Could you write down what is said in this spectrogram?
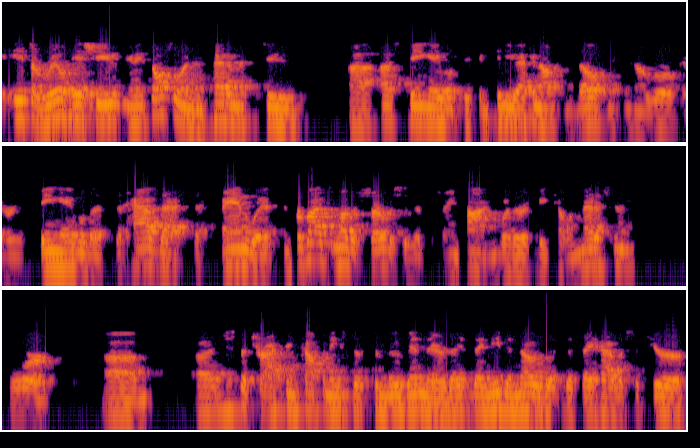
it's a real issue, and it's also an impediment to uh, us being able to continue economic development in our rural areas, being able to, to have that, that bandwidth and provide some other services at the same time, whether it be telemedicine or um, uh, just attracting companies to, to move in there. They, they need to know that, that they have a secure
